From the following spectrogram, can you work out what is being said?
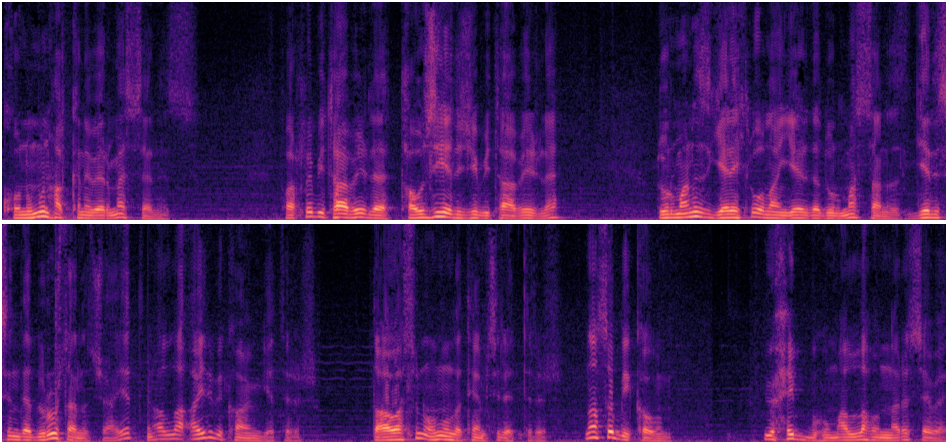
konumun hakkını vermezseniz, farklı bir tabirle, tavzih edici bir tabirle, durmanız gerekli olan yerde durmazsanız, gerisinde durursanız şayet, Allah ayrı bir kavim getirir. Davasını onunla temsil ettirir. Nasıl bir kavim? Yuhibbuhum, Allah onları sever.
